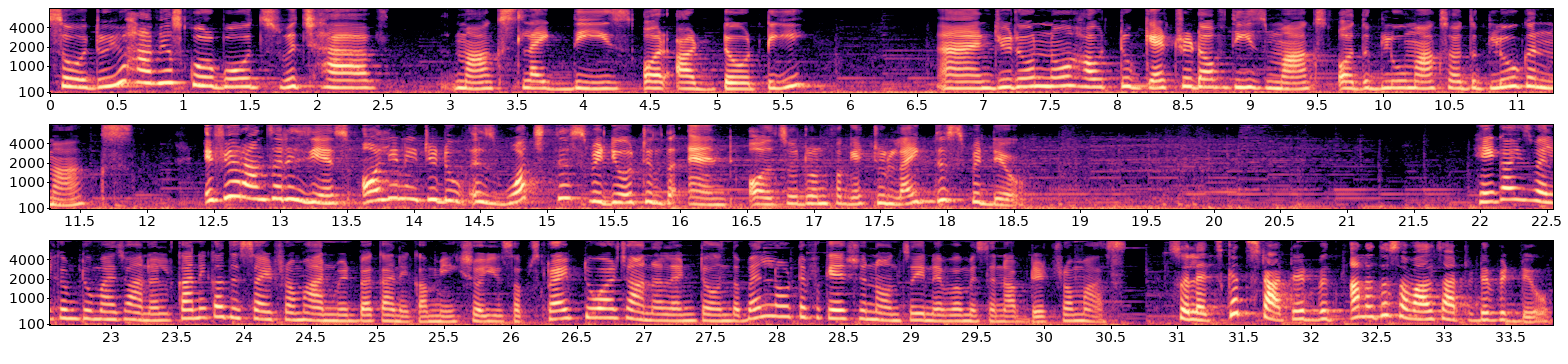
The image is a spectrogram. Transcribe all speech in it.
So, do you have your scoreboards which have marks like these or are dirty? And you don't know how to get rid of these marks or the glue marks or the glue gun marks? If your answer is yes, all you need to do is watch this video till the end. Also, don't forget to like this video. Hey guys, welcome to my channel. Kanika this side from Handmade by Kanika. Make sure you subscribe to our channel and turn the bell notification on so you never miss an update from us. So let's get started with another Sawal Saturday video.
